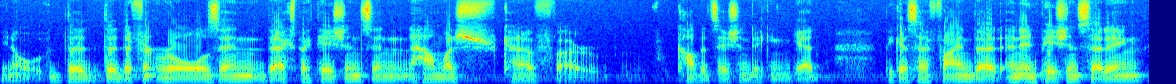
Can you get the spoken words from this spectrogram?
you know the the different roles and the expectations and how much kind of uh, compensation they can get. Because I find that an inpatient setting,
